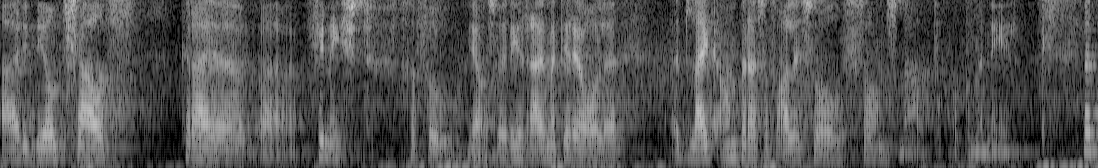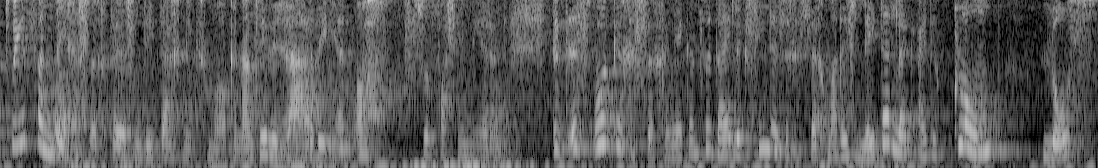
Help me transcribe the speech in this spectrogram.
uh, die beeld self kry 'n uh, finished gevoel. Ja, so die rou materiale, dit lyk amper asof alles so half saamsmelt op 'n manier. Nou twee van die gesigte is in die tegniek gemaak en dan sê die ja. derde een, ag, oh, dit is so fascinerend. Dit is ook 'n gesig en jy kan so duidelik sien dis 'n gesig, maar dit is letterlik uit 'n klomp los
